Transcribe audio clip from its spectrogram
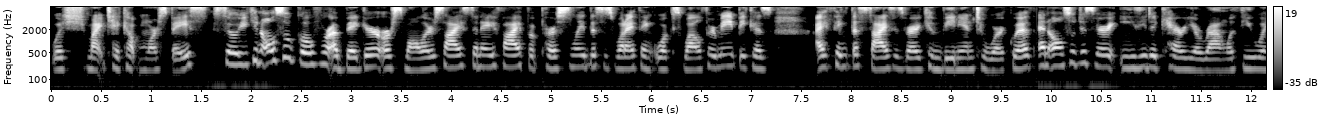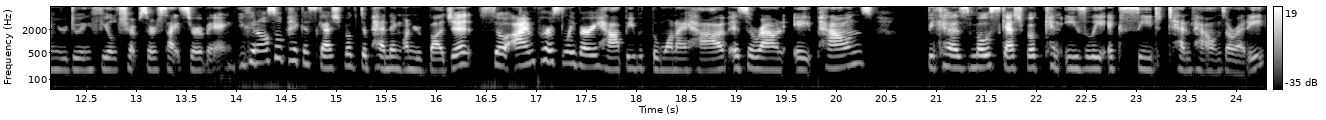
which might take up more space. So you can also go for a bigger or smaller size than A5, but personally, this is what I think works well for me because I think the size is very convenient to work with and also just very easy to carry around with you when you're doing field trips or site surveying. You can also pick a sketchbook depending on your budget. So I'm personally very happy with the one I have. It's around 8 pounds because most sketchbook can easily exceed 10 pounds already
